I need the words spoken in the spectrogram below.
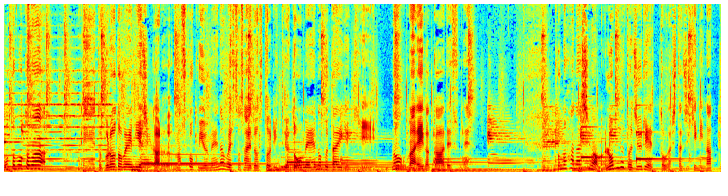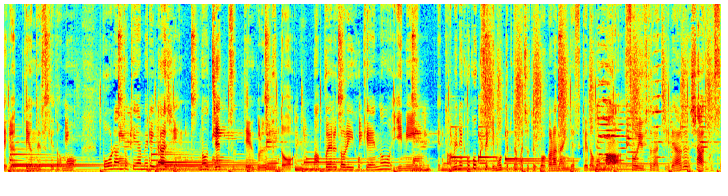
もともとはえーと、ブロードウェイミュージカル、まあ、すごく有名なウエストサイドストーリーっていう同名の舞台劇の、まあ、映画化ですね。この話はロミオとジュリエットが下敷きになってるっていうんですけどもポーランド系アメリカ人のジェッツっていうグループと、まあ、プエルトリコ系の移民、えっと、アメリカ国籍持ってるのかちょっとよくわからないんですけども、まあ、そういう人たちであるシャークス。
